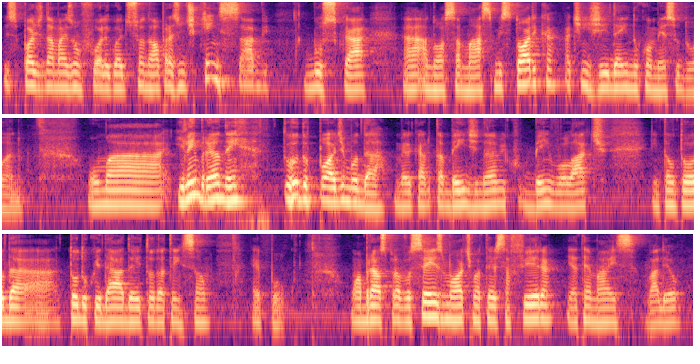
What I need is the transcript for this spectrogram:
Isso pode dar mais um fôlego adicional para a gente, quem sabe, buscar a, nossa máxima histórica atingida aí no começo do ano. Uma E lembrando, hein, tudo pode mudar. O mercado está bem dinâmico, bem volátil, então toda, todo cuidado e toda atenção é pouco. Um abraço para vocês, uma ótima terça-feira e até mais. Valeu!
